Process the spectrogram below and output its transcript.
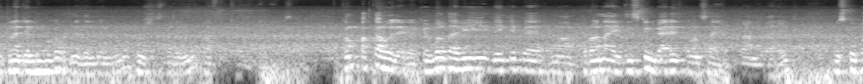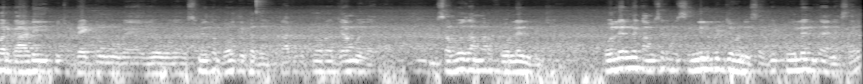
जितना जल्दी होगा, उतना जल्दी हम लोग कोशिश करेंगे ट्रैफ़िक छोड़ने कम पक्का हो जाएगा, केवल तो अभी देखिए पुराना एग्जिस्टिंग बैरेज कौन सा है, पुराना बैरेज उसके ऊपर गाड़ी कुछ ब्रेक डाउन हो गया, ये हो गया, उसमें तो बहुत दिक्कत होती है ट्रैफ़िक पूरा जाम हो जाता है। सपोज़ हमारा फोर लेन ब्रिज है। फोर लेन में कम से कम सिंगल ब्रिज होने से अभी टू लेन रहने से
